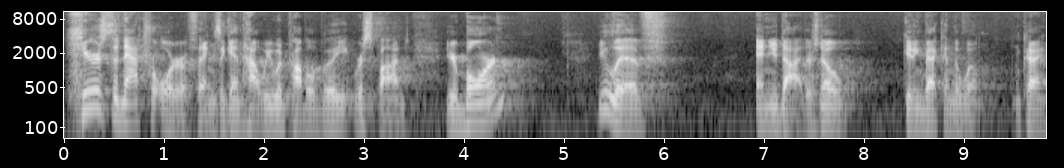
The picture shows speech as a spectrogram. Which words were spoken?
here's the natural order of things. Again, how we would probably respond. You're born, you live and you die. There's no getting back in the womb, okay?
